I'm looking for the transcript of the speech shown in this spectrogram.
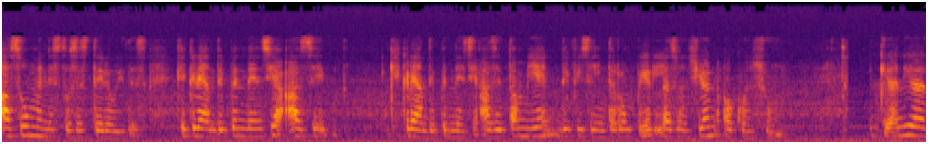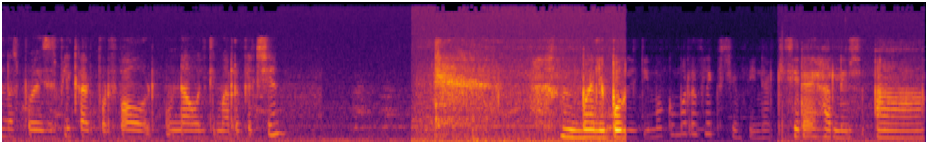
asumen estos esteroides que crean dependencia hace que crean dependencia. Hace también difícil interrumpir la sanción o consumo que Aníbal nos puedes explicar, por favor, una última reflexión. Bueno, por como reflexión final, quisiera dejarles a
